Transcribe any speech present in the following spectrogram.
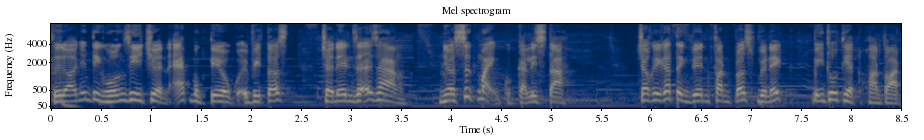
Từ đó những tình huống di chuyển ép mục tiêu của Invictus trở nên dễ dàng nhờ sức mạnh của Kalista. Trong khi các thành viên FunPlus Phoenix bị thua thiệt hoàn toàn.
